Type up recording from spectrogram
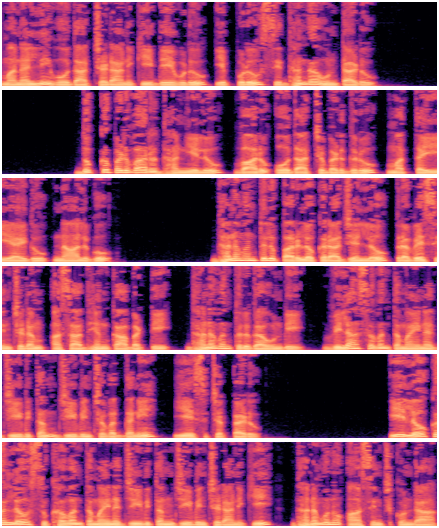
మనల్ని ఓదార్చడానికి దేవుడు ఎప్పుడూ సిద్ధంగా ఉంటాడు. దుఃఖపడువారు ధన్యులు వారు ఓదార్చబడుదురు. మత్తయి ఐదు నాలుగు. ధనవంతులు పరలోక రాజ్యంలో ప్రవేశించడం అసాధ్యం కాబట్టి ధనవంతులుగా ఉండి విలాసవంతమైన జీవితం జీవించవద్దని యేసు చెప్పాడు. ఈ లోకంలో సుఖవంతమైన జీవితం జీవించడానికి ధనమును ఆశించకుండా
